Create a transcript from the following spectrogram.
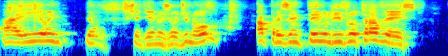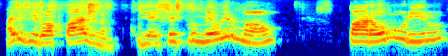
Aí eu, eu cheguei no jogo de novo, apresentei o livro outra vez. Aí ele virou a página e aí fez para o meu irmão, para o Murilo,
